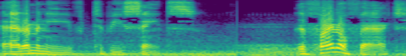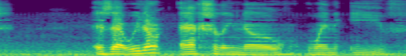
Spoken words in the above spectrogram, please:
Adam and Eve to be saints. The final fact is that we don't actually know when Eve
